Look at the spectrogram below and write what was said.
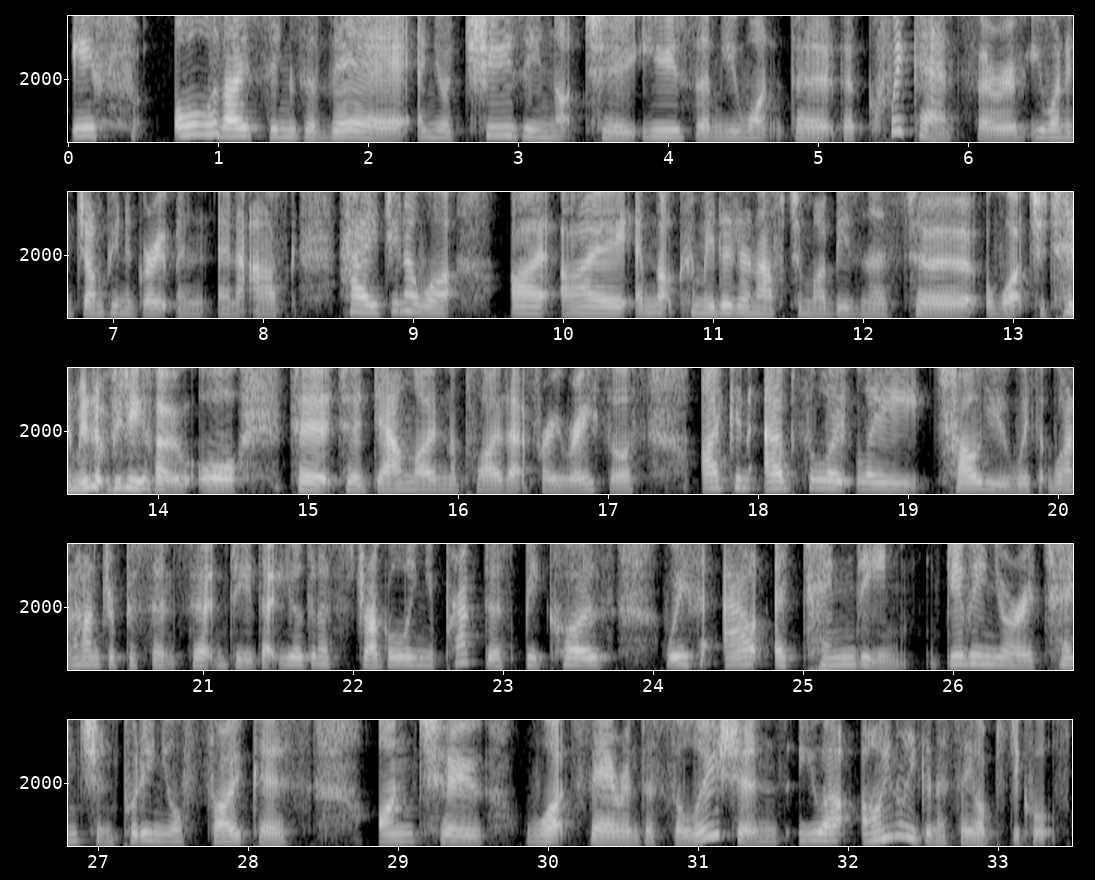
if all of those things are there and you're choosing not to use them you want the the quick answer if you want to jump in a group and, and ask hey do you know what I, I am not committed enough to my business to watch a 10 minute video or to, to download and apply that free resource. I can absolutely tell you with 100% certainty that you're going to struggle in your practice because without attending, giving your attention, putting your focus onto what's there and the solutions, you are only going to see obstacles.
